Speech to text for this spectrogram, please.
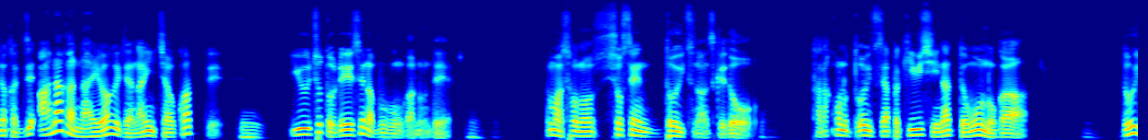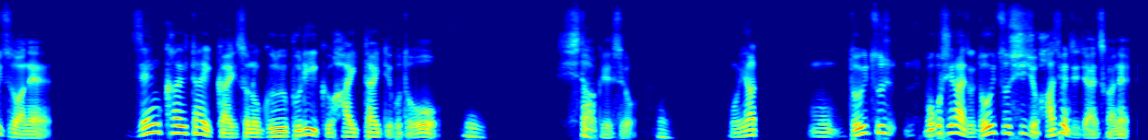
なんかぜ穴がないわけじゃないんちゃうかっていうちょっと冷静な部分があるんで、まあその初戦ドイツなんですけど、ただこのドイツやっぱ厳しいなって思うのが、ドイツはね、前回大会そのグループリーグ敗退ということをしたわけですよはい。もうや、もうドイツ、僕知らないですけど、ドイツ史上初めてじゃないですかね。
